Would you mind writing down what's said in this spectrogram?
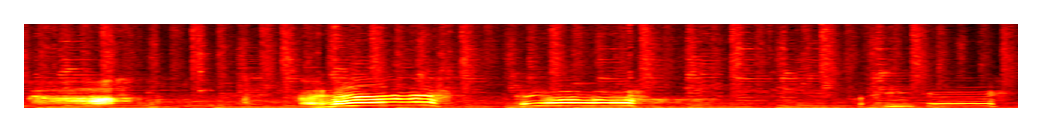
うん、ああああああ欲しいね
